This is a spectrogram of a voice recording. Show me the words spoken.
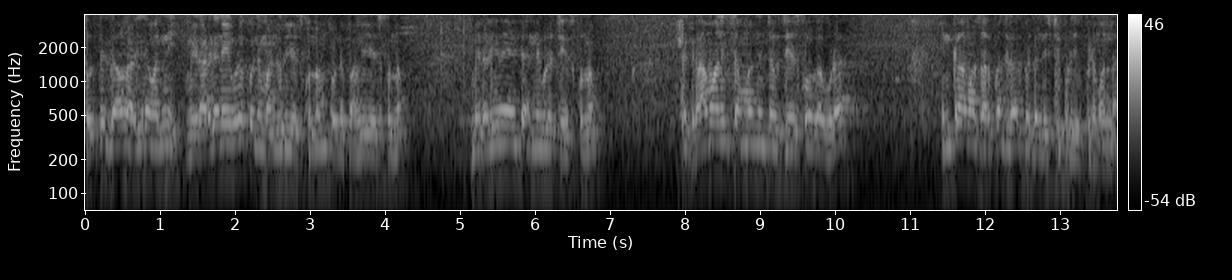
తొత్తి గ్రామంలో అడిగినవన్నీ మీరు అడగనివి కూడా కొన్ని మంజూరు చేసుకున్నాం కొన్ని పనులు చేసుకున్నాం. మీరు అడిగినవి అయితే అన్నీ కూడా చేసుకున్నాం. అయితే గ్రామానికి సంబంధించి చేసుకోగా కూడా ఇంకా మా సర్పంచ్ గారు పెద్ద లిస్ట్ ఇప్పుడు చెప్పిండు మళ్ళా.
